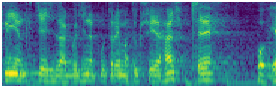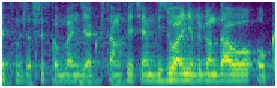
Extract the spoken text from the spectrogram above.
klient gdzieś za godzinę, półtorej ma tu przyjechać, czy powiedzmy, że wszystko będzie jakoś tam, wiecie, wizualnie wyglądało ok,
